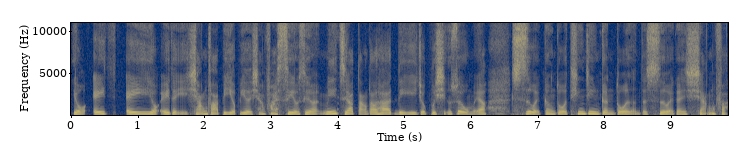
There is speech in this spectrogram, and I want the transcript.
有 A A 有 A 的想法，B 有 B 的想法，C 有 C 的，你只要挡到他的利益就不行。所以我们要思维更多，听进更多人的思维跟想法。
